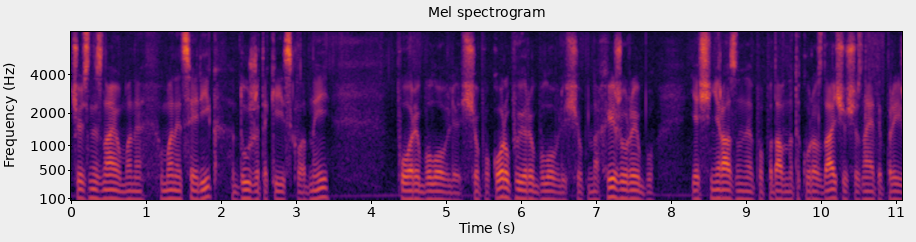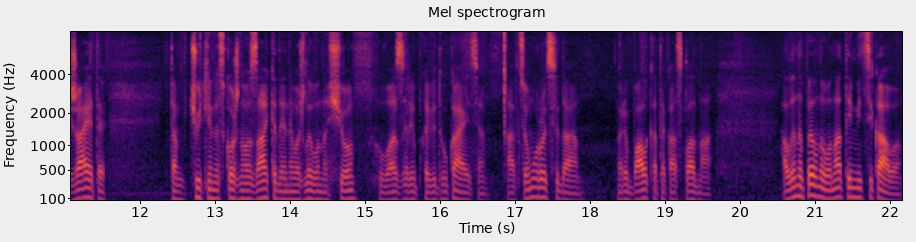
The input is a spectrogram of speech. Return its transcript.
Щось не знаю, у мене, у мене цей рік дуже такий складний по риболовлі, що по короповій риболовлі, що на хижу рибу. Я ще ні разу не попадав на таку роздачу, що, знаєте, приїжджаєте, там чуть ли не з кожного закида, і неважливо на що, у вас рибка відгукається. А в цьому році, так, да, рибалка така складна. Але напевно вона тим і цікава.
